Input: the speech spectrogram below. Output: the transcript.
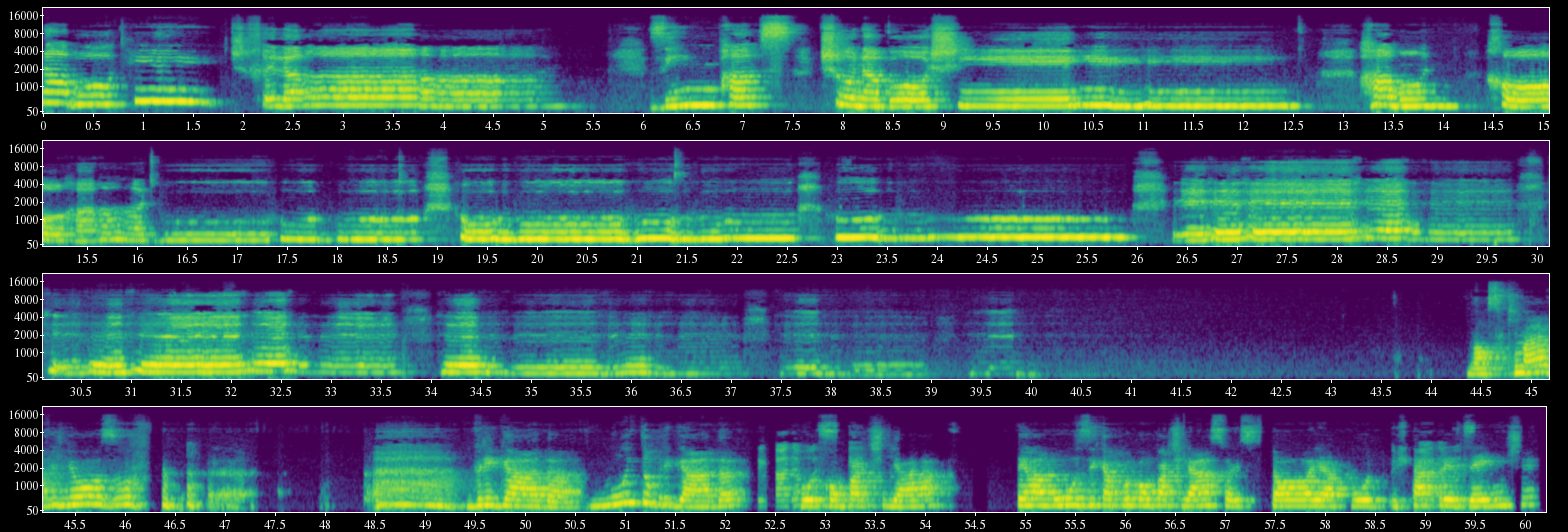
نبود هیچ خلال زین پس چو نباشیم همان خواهد بود Nossa, que maravilhoso! obrigada, muito obrigada, obrigada por você. compartilhar, pela música, por compartilhar a sua história, por obrigada estar presente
